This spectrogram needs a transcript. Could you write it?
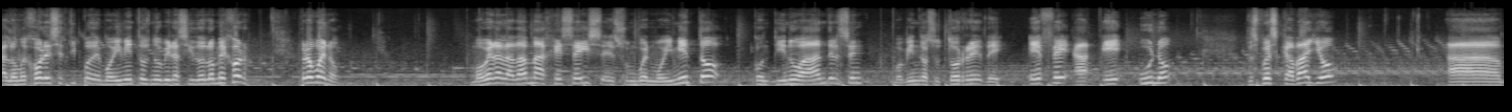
a lo mejor ese tipo de movimientos no hubiera sido lo mejor. Pero bueno, mover a la dama a G6 es un buen movimiento. Continúa Andersen moviendo a su torre de F a E1. Después caballo a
